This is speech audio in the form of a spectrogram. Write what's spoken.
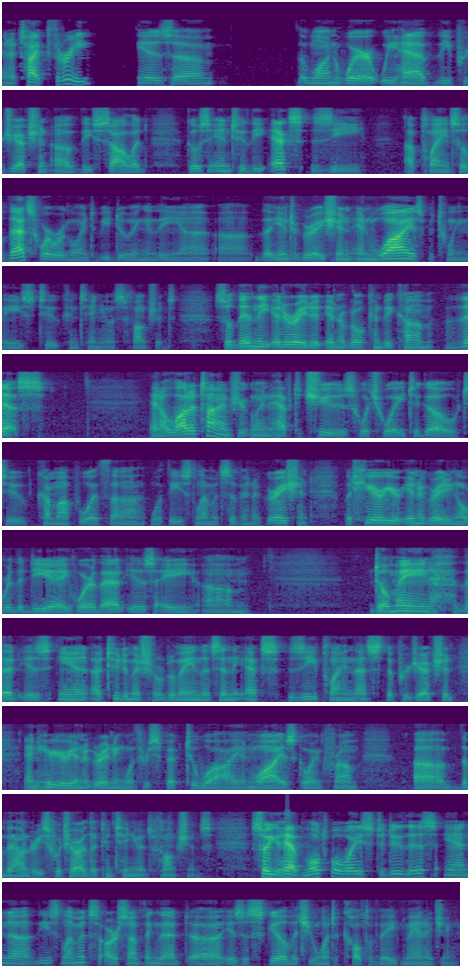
And a type 3 is um, the one where we have the projection of the solid goes into the xz uh, plane. So that's where we're going to be doing the, uh, uh, the integration, and y is between these two continuous functions. So then the iterated integral can become this. And a lot of times you're going to have to choose which way to go to come up with, uh, with these limits of integration. But here you're integrating over the dA where that is a um, domain that is in a two-dimensional domain that's in the xz plane. That's the projection. And here you're integrating with respect to y and y is going from uh, the boundaries which are the continuous functions. So you have multiple ways to do this and uh, these limits are something that uh, is a skill that you want to cultivate managing.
